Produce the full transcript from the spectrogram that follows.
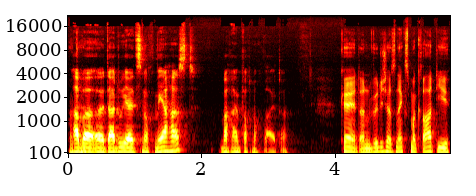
Aber äh, da du ja jetzt noch mehr hast, mach einfach noch weiter. Okay, dann würde ich als nächstes mal gerade die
